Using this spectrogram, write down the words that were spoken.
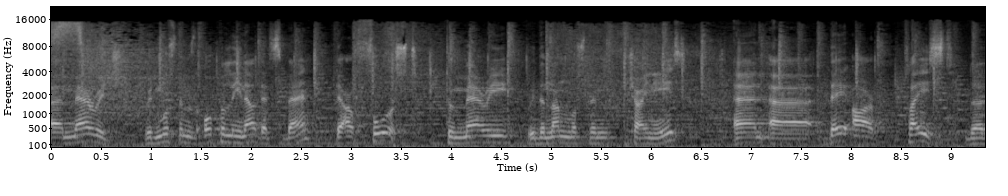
a marriage with Muslims openly now, that's banned. They are forced to marry with the non-Muslim Chinese and uh, they are placed, the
